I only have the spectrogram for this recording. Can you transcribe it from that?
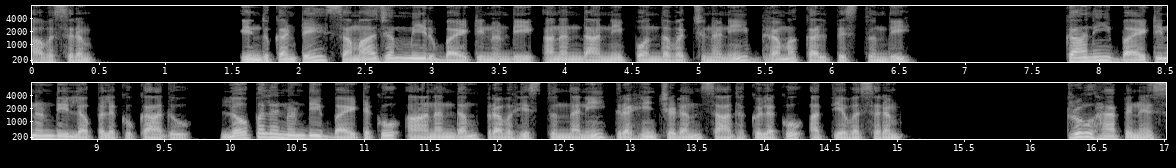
అవసరం. ఎందుకంటే సమాజం మీరు బయటి నుండి ఆనందాన్ని పొందవచ్చునని భ్రమ కల్పిస్తుంది. కానీ బయటి నుండి లోపలకు కాదు లోపల నుండి బయటకు ఆనందం ప్రవహిస్తుందని గ్రహించడం సాధకులకు అత్యవసరం. True happiness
